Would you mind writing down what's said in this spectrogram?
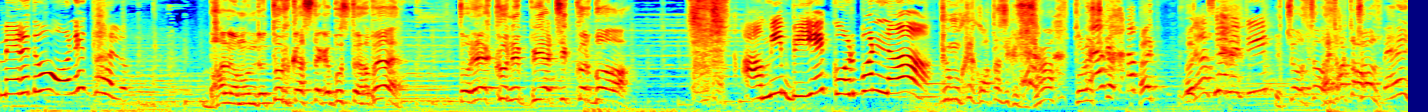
মেরে দেওয়া অনেক ভালো। ভালো মন্দ তোর কাছ থেকে বুঝতে হবে? তোর এক্ষুনি বিয়ে ঠিক করব। আমি বিয়ে করব না। তুই মুখে কথা শিখেছিস হ্যাঁ? তোর আজকে এই, এই, যাস না বেটি? চল চল চল। বেন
